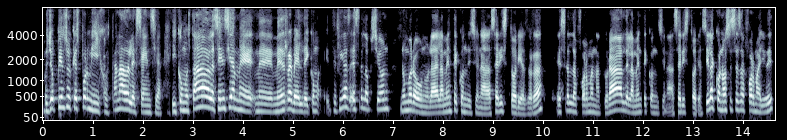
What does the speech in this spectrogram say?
Pues yo pienso que es por mi hijo, está en la adolescencia. Y como está en la adolescencia, me, me, es rebelde. Y como, te fijas, esa es la opción número uno, la de la mente condicionada, hacer historias, ¿verdad? Esa es la forma natural de la mente condicionada, hacer historias. ¿Sí la conoces esa forma, Judith?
